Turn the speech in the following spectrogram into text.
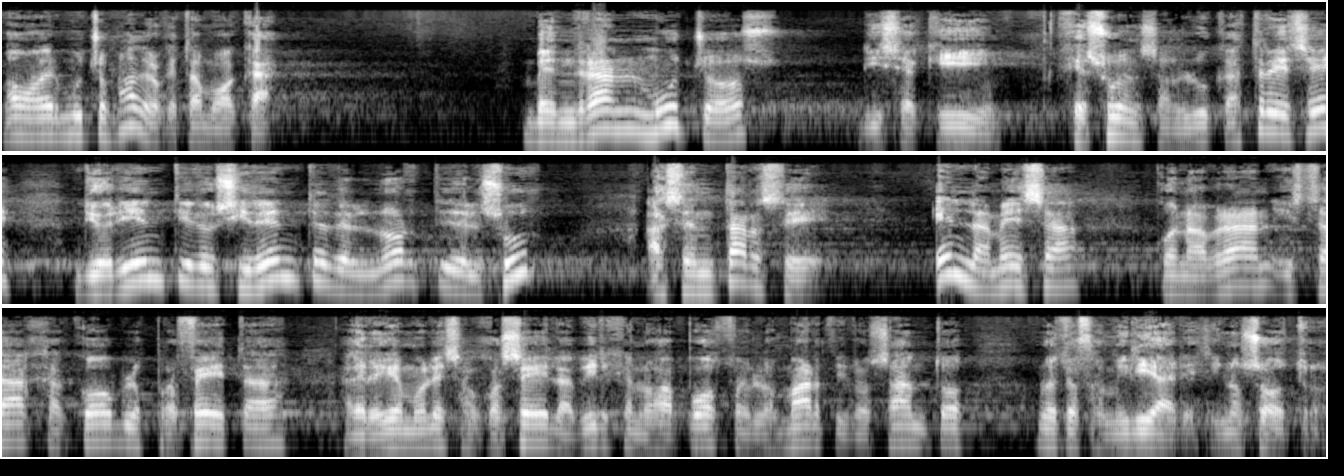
vamos a ver muchos más de los que estamos acá. Vendrán muchos, dice aquí Jesús en San Lucas 13, de oriente y de occidente, del norte y del sur, a sentarse en la mesa con Abraham, Isaac, Jacob, los profetas, agreguémosle San José, la Virgen, los apóstoles, los mártires, los santos, nuestros familiares y nosotros.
